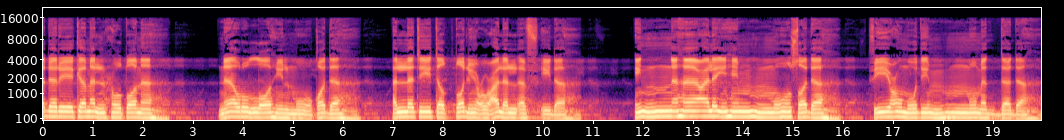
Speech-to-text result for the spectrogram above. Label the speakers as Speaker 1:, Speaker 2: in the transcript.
Speaker 1: أدريك ما الحطمة؟ نار الله الموقدة التي تطلع على الأفئدة. إنها عليهم موصدة في عمد ممددة.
